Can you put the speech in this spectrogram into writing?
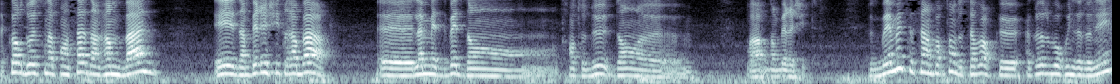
D'accord? D'où est-ce qu'on apprend ça? D'un Ramban et d'un Bereshit Rabbah, euh, la Medbet dans 32, dans, euh, dans Bereshit. Donc, Béhémet, ça c'est important de savoir que Akadosh Baruch nous a donné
